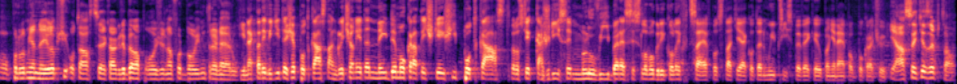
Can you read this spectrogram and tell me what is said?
o, podle mě nejlepší otázce, jaká kdy byla položena fotbalovým trenérům. Jinak tady vidíte, že podcast Angličan je ten nejdemokratičtější podcast. Prostě každý si mluví, bere si slovo kdykoliv chce. V podstatě jako ten můj příspěvek je úplně ne, po- pokračuj. Já se tě zeptal.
